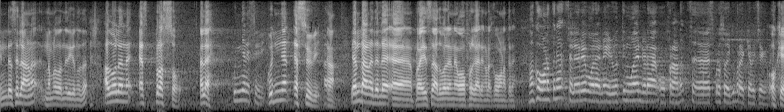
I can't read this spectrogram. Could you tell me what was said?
ഇൻഡസിലാണ് നമ്മൾ വന്നിരിക്കുന്നത്. അതുപോലെ തന്നെ എക്സ്പ്രസ്സോ അല്ലേ? കുഞ്ഞൻ എസ് യു വി. കുഞ്ഞൻ എസ് യു വി ആ. എന്താണ് ഇതിന്റെ പ്രൈസ്? അതുപോലെ തന്നെ ഓഫർ കാര്യങ്ങളൊക്കെ ഓണത്തിന്? നമുക്ക് ഓണത്തിന് സെലേറിയ പോലെ തന്നെ എഴുപത്തി മൂവായിരം രൂപയുടെ ഓഫറാണ് എക്സ്പ്രസോയ്ക്ക് പ്രഖ്യാപിച്ചേക്കുന്നത്. ഓക്കെ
